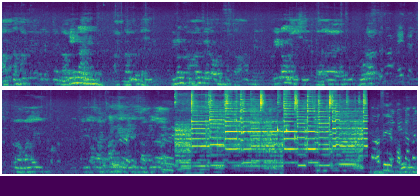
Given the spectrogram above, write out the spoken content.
आप कहाँ हीना, हीना। आप नाम बताइए विनोद सुंदर बेगाव कौन सा गाँव है शेख जा रहा है थोड़ा तो आम्हाला एक डबल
